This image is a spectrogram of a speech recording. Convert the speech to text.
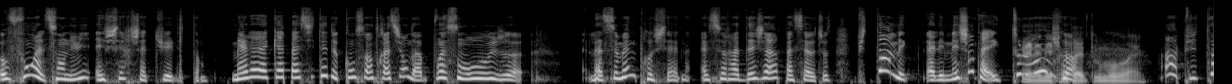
Au fond, elle s'ennuie et cherche à tuer le temps. Mais elle a la capacité de concentration d'un poisson rouge. La semaine prochaine, elle sera déjà passée à autre chose. Putain, mais elle est méchante avec tout le Elle est monde, méchante quoi. avec tout le monde, ouais. Ah putain,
